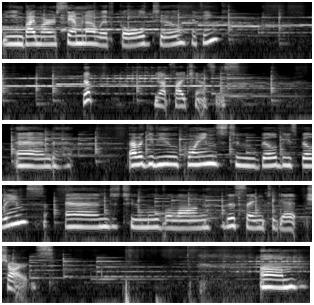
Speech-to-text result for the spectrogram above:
you can buy more stamina with gold too, I think. Yep, you got five chances. And That'll give you coins to build these buildings and to move along this thing to get shards. Um,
